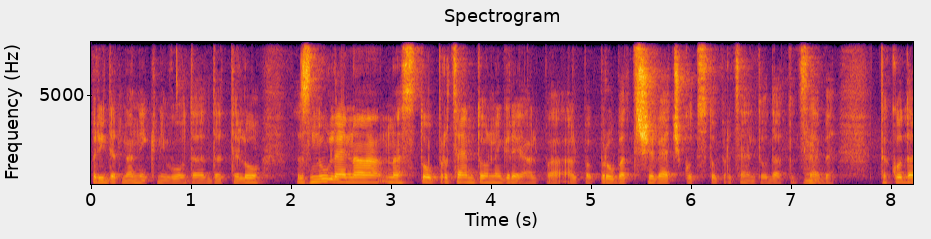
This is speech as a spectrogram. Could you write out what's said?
Prideti na nek nivo, da, da telo z nule na, na 100% ne gre, ali pa, ali pa probati še več kot 100% dati od ja. sebe. Mm. Tako da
